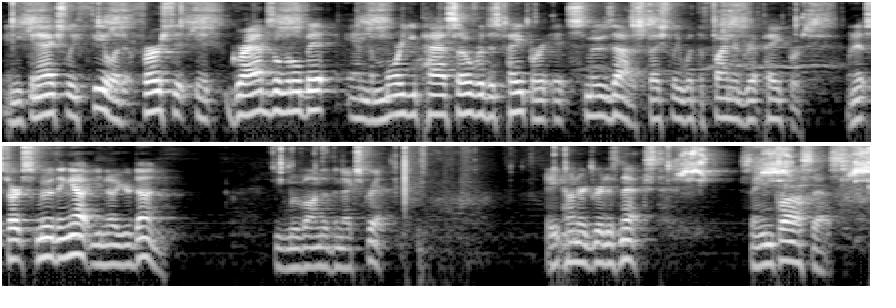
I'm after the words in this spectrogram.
And you can actually feel it. At first, it, it grabs a little bit, and the more you pass over this paper, it smooths out, especially with the finer grit paper. When it starts smoothing out, you know you're done. You move on to the next grit. 800 grit is next. Same process.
